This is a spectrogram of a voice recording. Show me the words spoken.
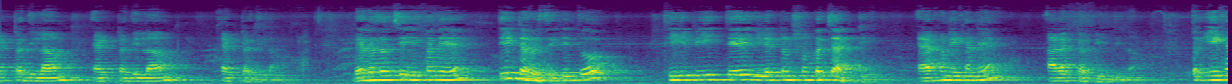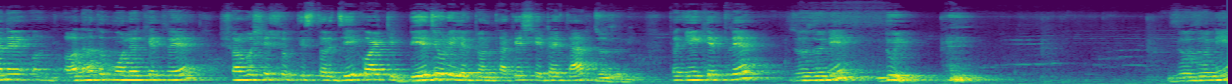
একটা দিলাম একটা দিলাম একটা দিলাম। দেখা যাচ্ছে এখানে তিনটা হয়েছে, কিন্তু থ্রি তে ইলেকট্রন সংখ্যা চারটি। এখন এখানে আর একটা পিন দিলাম। তো এখানে অধাতব মলের ক্ষেত্রে সর্বশেষ শক্তি স্তরে যে কয়টি বেজোড় ইলেকট্রন থাকে সেটাই তার যোজনী। তো এই ক্ষেত্রে যোজনী দুই। যোজনী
